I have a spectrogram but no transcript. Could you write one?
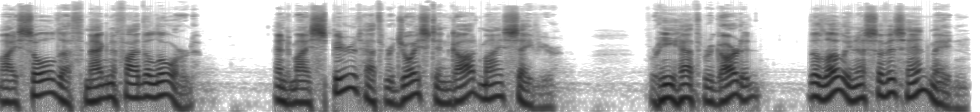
My soul doth magnify the Lord, and my spirit hath rejoiced in God my Saviour, for he hath regarded the lowliness of his handmaiden.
